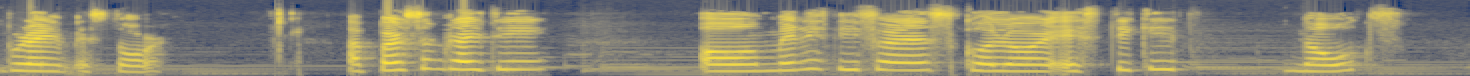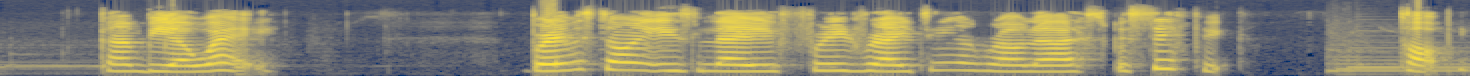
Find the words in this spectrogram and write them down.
Brainstorm. A person writing on many different color sticky notes can be a way. Brainstorming is like free writing around a specific topic,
